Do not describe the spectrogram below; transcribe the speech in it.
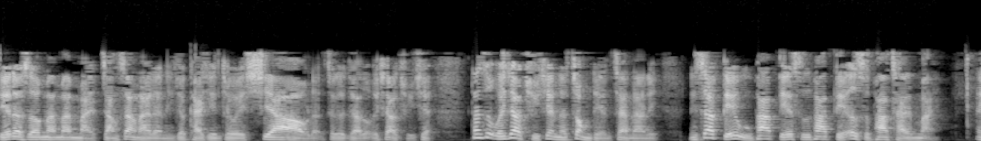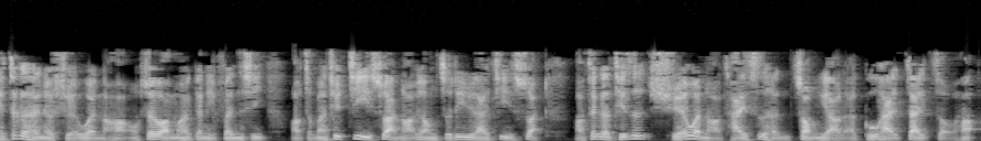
跌的时候慢慢买，涨上来了你就开心就会笑了，这个叫做微笑曲线。但是微笑曲线的重点在哪里？你是要跌五趴、跌十趴、跌二十趴才买？哎，这个很有学问的哈，所以我们会跟你分析啊，怎么去计算啊，用直利率来计算啊，这个其实学问啊才是很重要的，股海在走哈，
